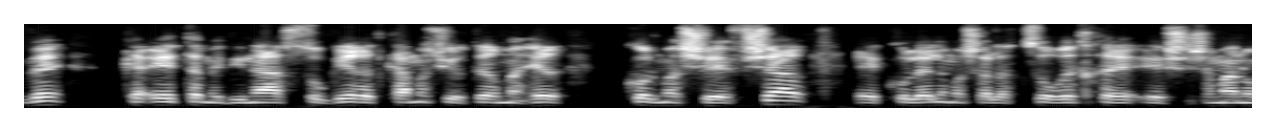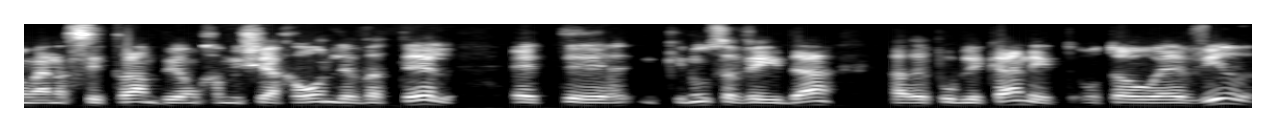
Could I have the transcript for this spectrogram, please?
וכעת המדינה סוגרת כמה שיותר מהר כל מה שאפשר, אה, כולל למשל הצורך אה, אה, ששמענו מהנשיא טראמפ ביום חמישי האחרון לבטל את כינוס הוועידה הרפובליקנית, אותו הוא העביר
